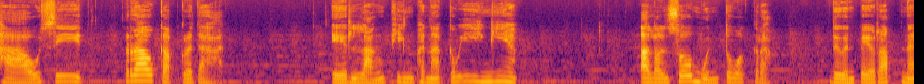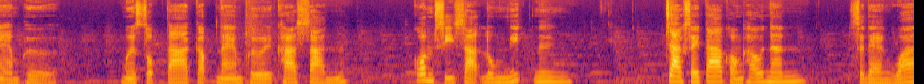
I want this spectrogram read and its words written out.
ขาวซีดราวกับกระดาษ เอนหลังพิงพนักเก้าอี้เงียบ อลอนโซหมุนตัวกลับ เดินไปรับนายอำเภอ เมื่อสบตากับนายอำเภอคาสัน ก้มศีรษะลงนิดนึง จากสายตาของเขานั้น แสดงว่า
